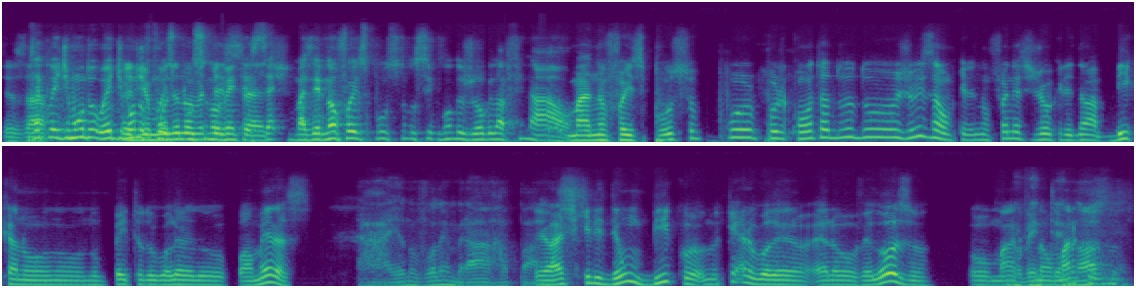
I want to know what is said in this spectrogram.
Exato. o Edmundo, o Edmundo, Edmundo foi expulso 97. em 97, mas ele não foi expulso no segundo jogo da final. Mas não foi expulso por, por conta do, do juizão, porque ele não foi nesse jogo que ele deu uma bica no, no, no peito do goleiro do Palmeiras. Ah, eu não vou lembrar, rapaz. Eu acho que ele deu um bico. Quem era o goleiro? Era o Veloso? O Mar... 99? Não, Marcos.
